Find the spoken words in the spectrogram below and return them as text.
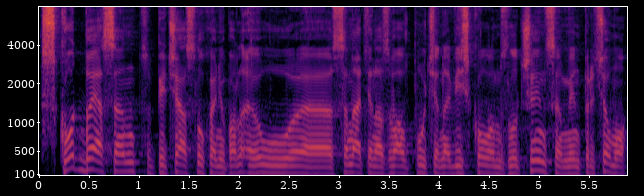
Скотт Бесент під час слухань у сенаті назвав Путіна військовим злочинцем. Він при цьому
